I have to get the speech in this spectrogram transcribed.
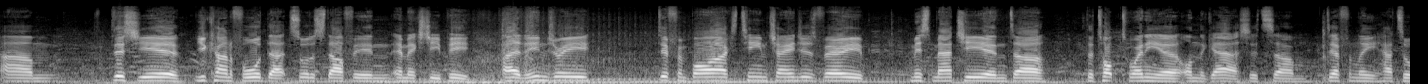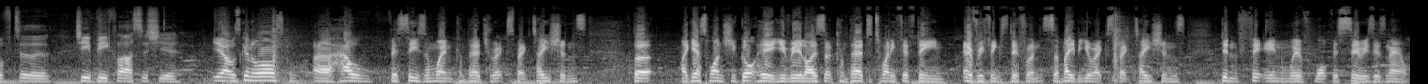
um, this year you can't afford that sort of stuff in MXGP. I had an injury, different bikes, team changes, very mismatchy, and uh, the top 20 are on the gas. It's um, definitely hats off to the GP class this year. Yeah, I was going to ask uh, how this season went compared to your expectations, but I guess once you got here, you realise that compared to 2015, everything's different. So maybe your expectations didn't fit in with what this series is now.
